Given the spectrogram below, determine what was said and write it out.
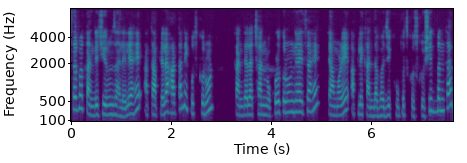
सर्व कांदे चिरून झालेले आहे. आता आपल्याला हाताने कुचकरून कांद्याला छान मोकळ करून घ्यायचं आहे. त्यामुळे आपले कांदा भाजी खूपच खुसखुशीत बनतात.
